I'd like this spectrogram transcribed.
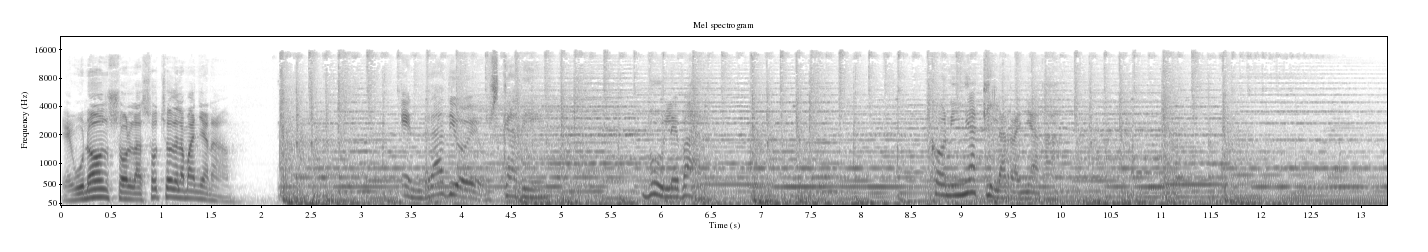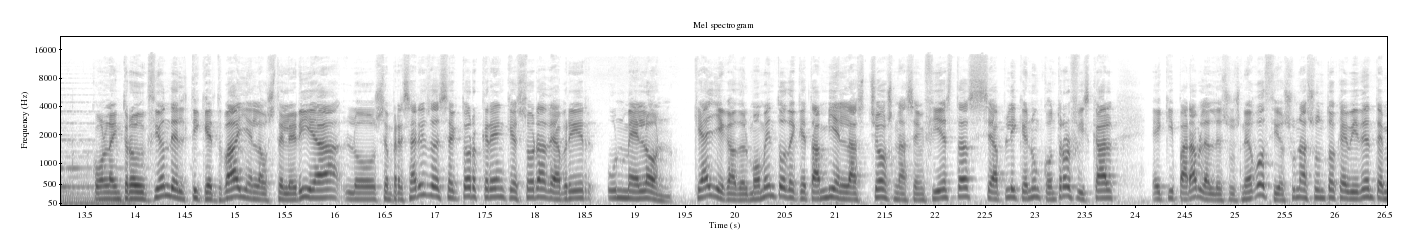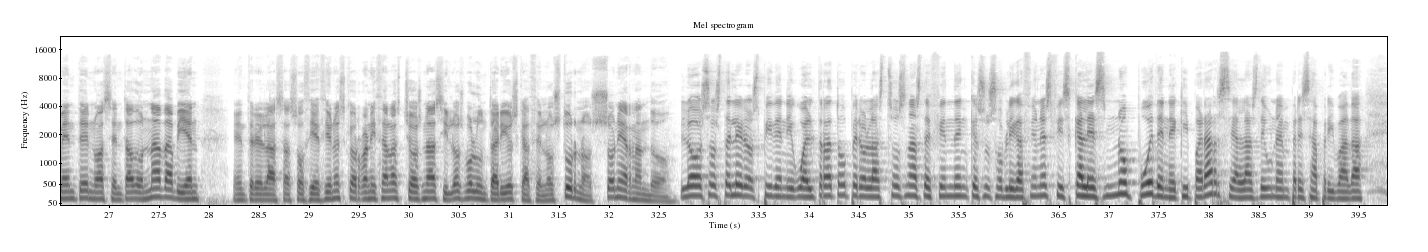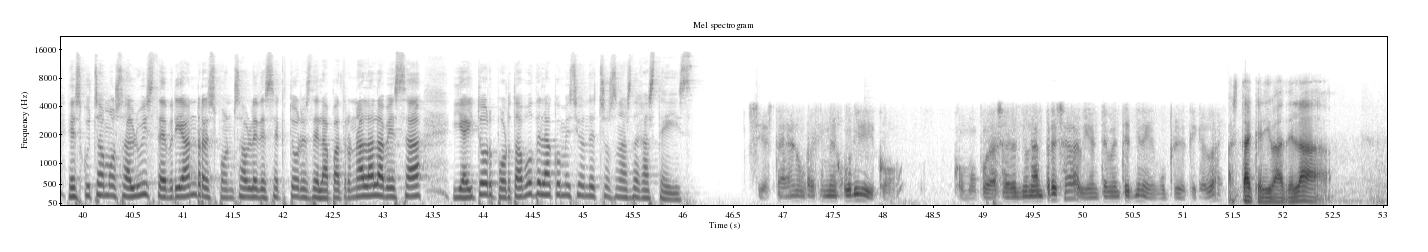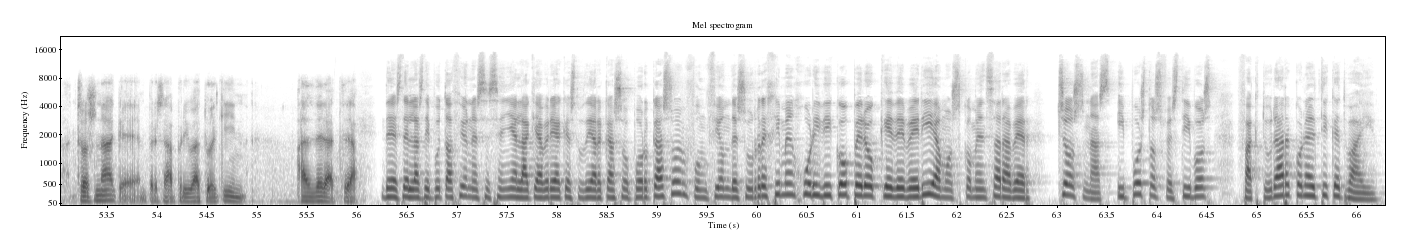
Egunon, son las 8 de la mañana. En Radio Euskadi, Boulevard. Con Iñaki Larrañaga. Con la introducción del ticket buy en la hostelería, los empresarios del sector creen que es hora de abrir un melón, que ha llegado el momento de que también las chosnas en fiestas se apliquen un control fiscal equiparable al de sus negocios, un asunto que evidentemente no ha sentado nada bien entre las asociaciones que organizan las chosnas y los voluntarios que hacen los turnos. Sonia Hernando. Los hosteleros piden igual trato, pero las chosnas defienden que sus obligaciones fiscales no pueden equipararse a las de una empresa privada. Escuchamos a Luis Cebrián, responsable de sectores de la patronal alavesa, y a Aitor, portavoz de la Comisión de Chosnas de Gasteiz. Si está en un régimen jurídico como pueda ser el de una empresa, evidentemente tiene que cumplir el ticket Hasta que iba de la txosnak enpresa pribatuekin alderatzea. Desde las diputaciones se señala que habría que estudiar caso por caso en función de su régimen jurídico, pero que deberíamos comenzar a ver chosnas y puestos festivos facturar con el ticket buy.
